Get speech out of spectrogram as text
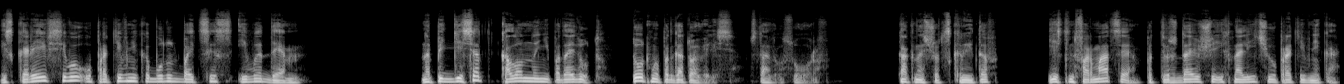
И, скорее всего, у противника будут бойцы с ИВД. На пятьдесят колонны не подойдут. Тут мы подготовились», — вставил Суворов. «Как насчет скрытов? Есть информация, подтверждающая их наличие у противника.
